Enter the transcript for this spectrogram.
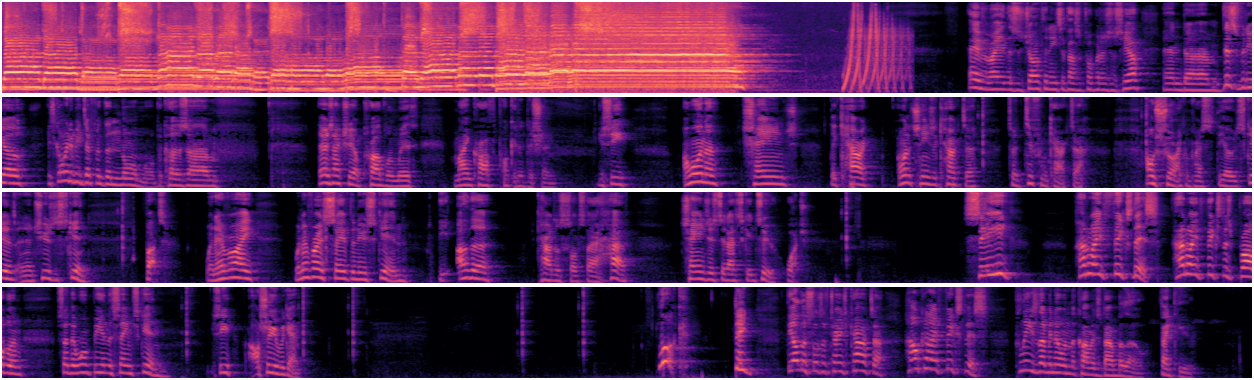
Da da da da da da da da da da da Hey everybody, this is Jonathan E. 2004 Productions here, and um, this video is going to be different than normal because um, there's actually a problem with Minecraft Pocket Edition. You see, I want to change the character. I want to change the character to a different character. Oh, sure, I can press the old skins and then choose the skin, but whenever I, whenever I save the new skin, the other character slots that I have changes to that skin too. Watch. See? How do I fix this? How do I fix this problem so they won't be in the same skin? See, I'll show you again. Look! They, the other slots have changed character. How can I fix this? Please let me know in the comments down below. Thank you.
